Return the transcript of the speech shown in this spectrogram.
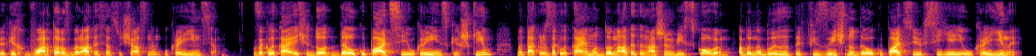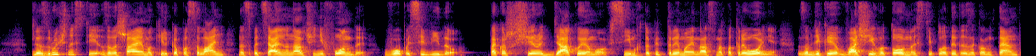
в яких варто розбиратися сучасним українцям. Закликаючи до деокупації українських шкіл, ми також закликаємо донатити нашим військовим, аби наблизити фізичну деокупацію всієї України. Для зручності залишаємо кілька посилань на спеціально навчені фонди в описі відео. Також щиро дякуємо всім, хто підтримує нас на Патреоні. Завдяки вашій готовності платити за контент,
